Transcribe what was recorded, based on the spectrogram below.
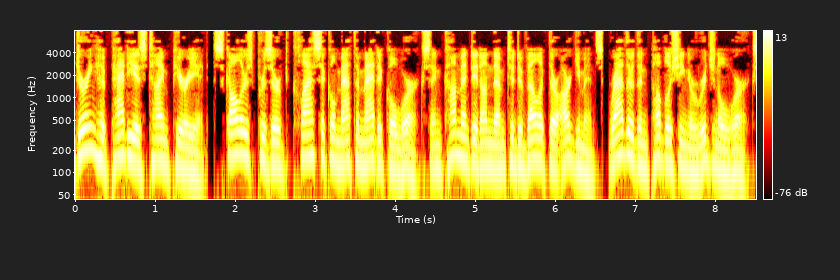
During Hypatia's time period, scholars preserved classical mathematical works and commented on them to develop their arguments, rather than publishing original works.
